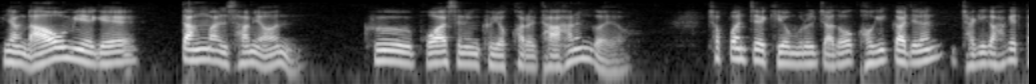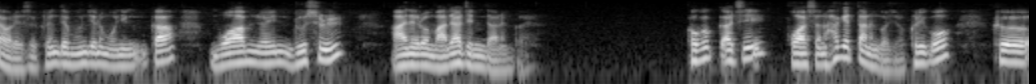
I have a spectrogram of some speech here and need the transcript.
그냥 나오미에게 땅만 사면 그 보아스는 그 역할을 다 하는 거예요. 첫 번째 기업 물을 자도 거기까지는 자기가 하겠다 그래서 그런데 문제는 뭐니까 모압 여인 룻을 아내로 맞아진다는 거예요. 그것까지 보아스는 하겠다는 거죠. 그리고 그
